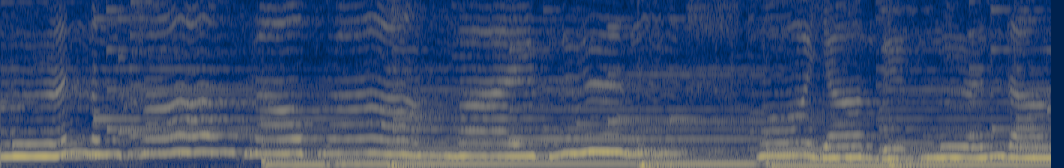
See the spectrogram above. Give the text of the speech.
เหมือนน้ำค้างพราวพรางใบพลึงพอยามดึกเหมือนดัง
